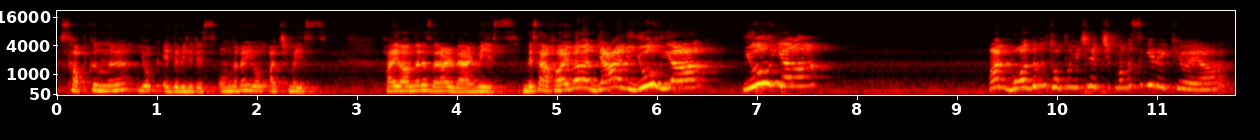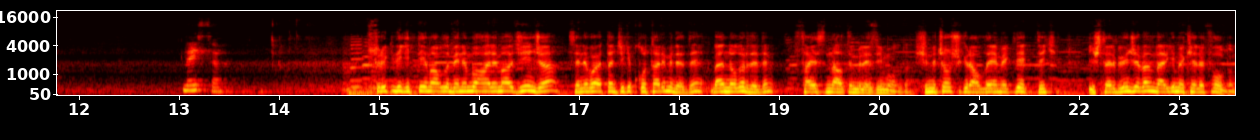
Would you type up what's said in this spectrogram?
Sapkınlığı yok edebiliriz. Onlara yol açmayız. Hayvanlara zarar vermeyiz. Mesela hayvana yani yuh ya! Yuh ya! Abi bu adamın toplum içine çıkmaması gerekiyor ya. Neyse. Sürekli gittiğim abla benim bu halime acıyınca seni bu hayattan çekip kurtarayım mı dedi. Ben de olur dedim. Sayesinde altın bileziğim oldu. Şimdi çok şükür ablayı emekli ettik. İşler büyüyünce ben vergi mükellefi oldum.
